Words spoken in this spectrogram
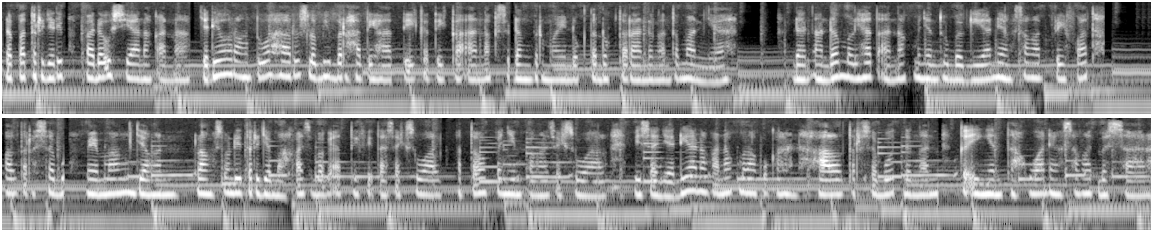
dapat terjadi pada usia anak-anak. Jadi orang tua harus lebih berhati-hati ketika anak sedang bermain dokter-dokteran dengan temannya. dan Anda melihat anak menyentuh bagian yang sangat privat hal tersebut memang jangan langsung diterjemahkan sebagai aktivitas seksual atau penyimpangan seksual. Bisa jadi anak-anak melakukan hal tersebut dengan keingintahuan yang sangat besar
